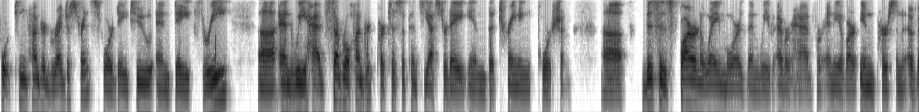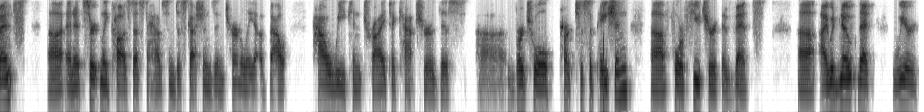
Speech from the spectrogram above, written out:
1,400 registrants for day two and day three. Uh, and we had several hundred participants yesterday in the training portion. Uh, this is far and away more than we've ever had for any of our in-person events. Uh, and it certainly caused us to have some discussions internally about how we can try to capture this uh, virtual participation uh, for future events. Uh, I would note that we're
